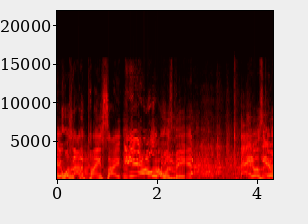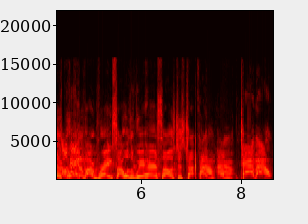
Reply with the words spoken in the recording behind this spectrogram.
it was not in plain sight. Ew. I was being, Thank it was, you. it was Okay. one of our breaks, so I wasn't with her, so I was just trying. Time I, I'm- out. Time out.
